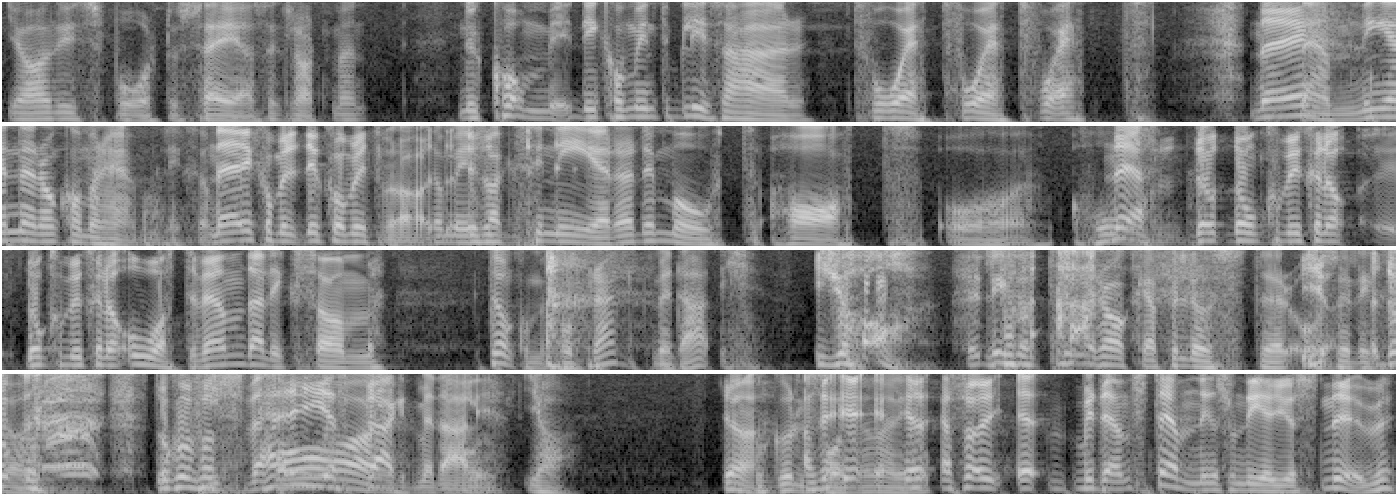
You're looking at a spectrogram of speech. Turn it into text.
ja, det är svårt att säga såklart, men nu kom, det kommer inte bli så här 2-1, 2-1, 2-1 nej, stämningen när de kommer hem. Liksom. nej det, kommer, det kommer inte vara. De är ju vaccinerade mot hat och hån. Nej, alltså, de, de kommer kunna, de kommer kunna återvända liksom... De kommer få bragdmedalj. Ja! Liksom tre raka förluster och så Ja, liksom... de, de kommer få Sveriges bragdmedalj. Ja. Ja. Alltså, eh, eh, alltså, eh, med den stämning som det är just nu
